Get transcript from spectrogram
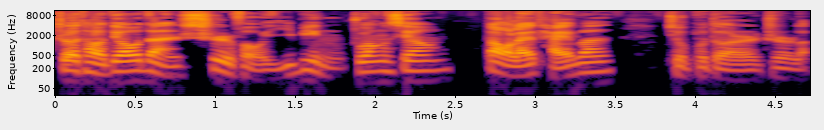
这套雕蛋是否一并装箱到来台湾，就不得而知了。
